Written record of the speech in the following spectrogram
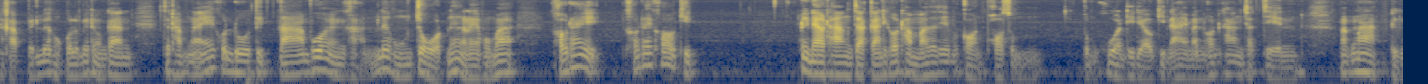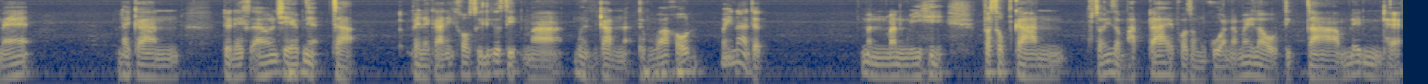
นะครับเป็นเรื่องของกลเม็ดของการจะทำไงให้คนดูติดตามผู้แข่งขันเรื่องของโจทย์เรื่องอะไรผมว่าเขาได้เขาได้ข้อคิดในแนวทางจากการที่เขาทำ MasterChef มาก่อนพอสมสมควรทีเดียวกินไอมันค่อนข้างชัดเจนมาก ๆ ถึงแม้รายการ The Next Iron Chef เนี่ยจะเป็นรายการที่เขาซื้อลิขสิทธิ์มาเหมือนกันนะแต่ผมว่าเขาไม่น่าจะมันมันมีประสบการณ์สสัมผัสได้พอสมควรทำให้เราติดตามเล่นแท็ก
